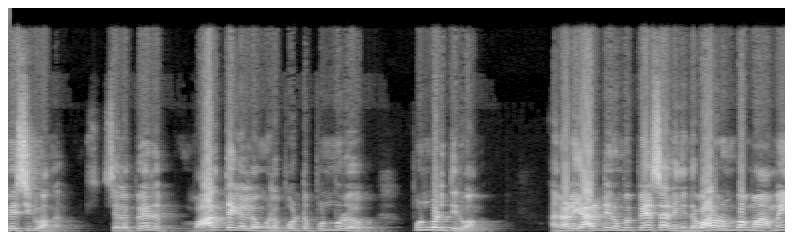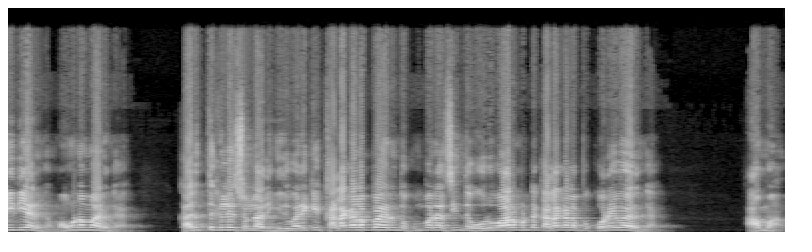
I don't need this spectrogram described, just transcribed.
பேசிடுவாங்க. சில பேர் வார்த்தைகளில் உங்களை போட்டு புண்முறை புண்படுத்திடுவாங்க. அதனால் யார்கிட்டையும் ரொம்ப பேசாதீங்க. இந்த வாரம் ரொம்ப ம அமைதியாக இருங்க. மௌனமாக இருங்க. கருத்துக்களே சொல்லாதீங்க. இது வரைக்கும் கலகலப்பாக இருந்த கும்பராசி இந்த ஒரு வாரம் மட்டும் கலகலப்பு குறைவாக இருங்க. ஆமாம்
